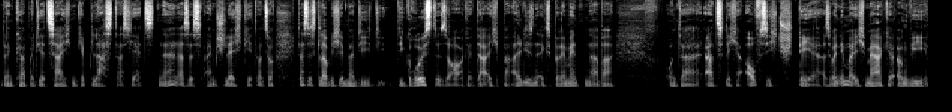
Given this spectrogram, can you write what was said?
dein Körper dir Zeichen gibt, lass das jetzt, ne? dass es einem schlecht geht und so. Das ist, glaube ich, immer die, die, die größte Sorge, da ich bei all diesen Experimenten aber unter ärztlicher Aufsicht stehe, also wenn immer ich merke, irgendwie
